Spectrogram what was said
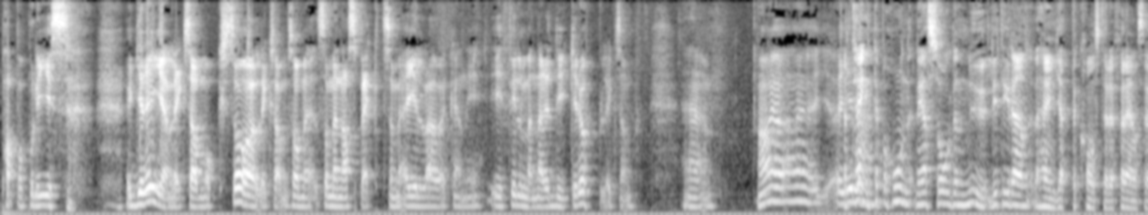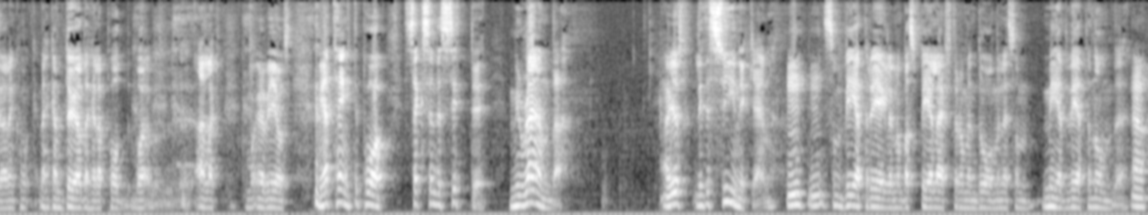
pappa-polis grejen liksom också liksom som, som en aspekt som jag gillar verkligen i, i filmen när det dyker upp liksom. Eh, ja, jag, jag, jag, tänkte på hon när jag såg den nu. Lite grann, det här är en jättekonstig referens. Den, kommer- den kan döda hela podd. Bara- Alla kommer överge oss. Men jag tänkte på Sex and the City. Miranda. Ja, just Lite cynikern. mm, mm, Som vet reglerna och bara spelar efter dem ändå. Men är som medveten om det. ja.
